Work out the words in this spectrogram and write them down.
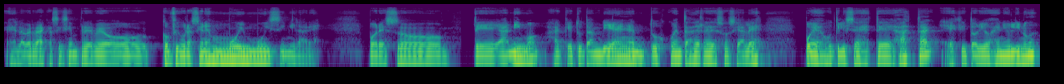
es la verdad, casi siempre veo configuraciones muy, muy similares. Por eso te animo a que tú también en tus cuentas de redes sociales pues utilices este hashtag escritorio genio Linux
